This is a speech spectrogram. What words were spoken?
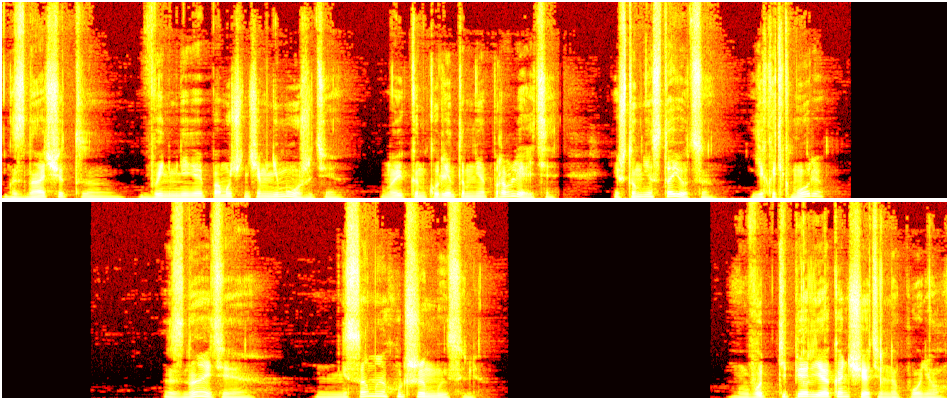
Значит, вы мне помочь ничем не можете, но и к конкурентам не отправляете. И что мне остается? Ехать к морю? Знаете, не самая худшая мысль. Вот теперь я окончательно понял.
